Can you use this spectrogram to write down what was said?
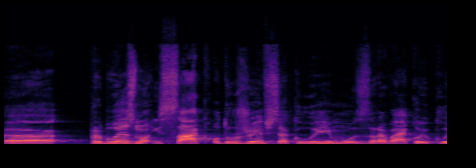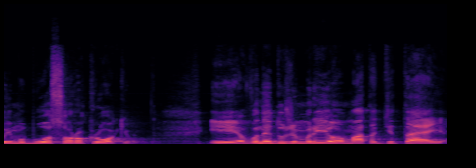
Е, Приблизно Ісак одружився, коли йому з Ревекою, коли йому було 40 років. І вони дуже мріяли мати дітей,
